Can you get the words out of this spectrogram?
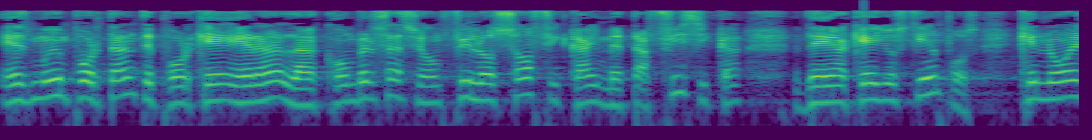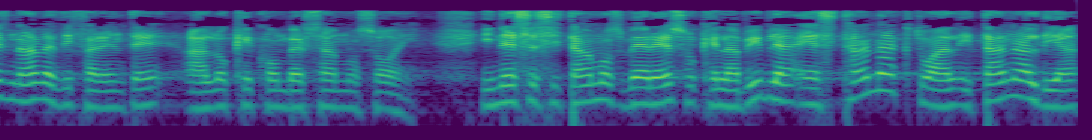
es muy importante porque era la conversación filosófica y metafísica de aquellos tiempos, que no es nada diferente a lo que conversamos hoy. Y necesitamos ver eso, que la Biblia es tan actual y tan al día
